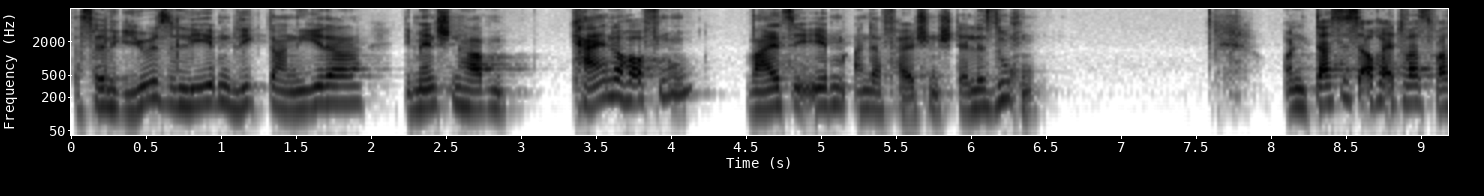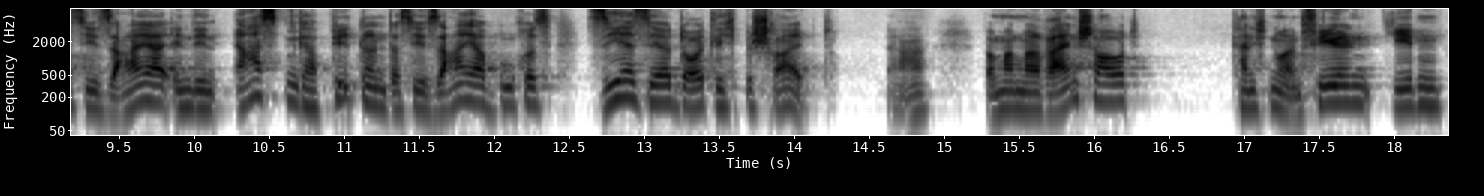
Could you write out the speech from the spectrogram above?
Das religiöse Leben liegt da nieder. Die Menschen haben keine Hoffnung, weil sie eben an der falschen Stelle suchen. Und das ist auch etwas, was Jesaja in den ersten Kapiteln des Jesaja-Buches sehr, sehr deutlich beschreibt. Ja, wenn man mal reinschaut, kann ich nur empfehlen, jedem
